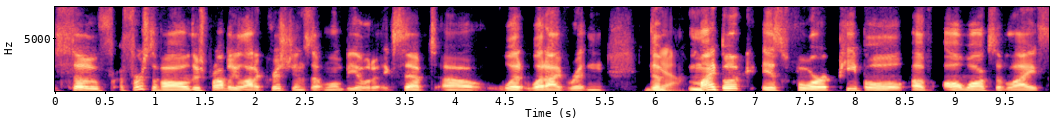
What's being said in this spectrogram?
So f- first of all there's probably a lot of christians that won't be able to accept uh what what i've written the Yeah. my book is for people of all walks of life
